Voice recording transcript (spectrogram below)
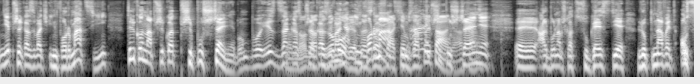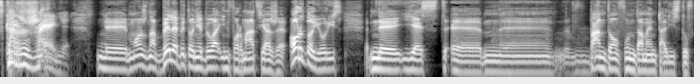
nie przekazywać informacji, tylko na przykład przypuszczenie, bo, bo jest zakaz No, no, przekazywania mówię, informacji. znakiem ale przypuszczenie, e, albo na przykład sugestie lub nawet oskarżenie. E, Można, byleby to nie była informacja, że Ordo Juris jest e, bandą fundamentalistów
